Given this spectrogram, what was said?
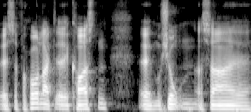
øh, så for kortlagt øh, kosten, øh, motionen, og så øh,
